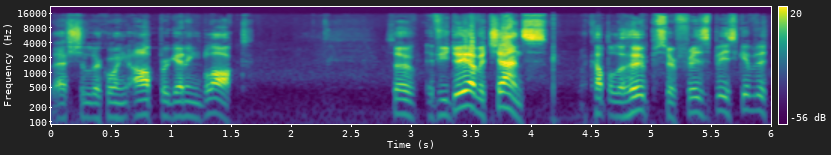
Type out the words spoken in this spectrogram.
left shoulder going up or getting blocked. So if you do have a chance, a couple of hoops or frisbees, give it a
